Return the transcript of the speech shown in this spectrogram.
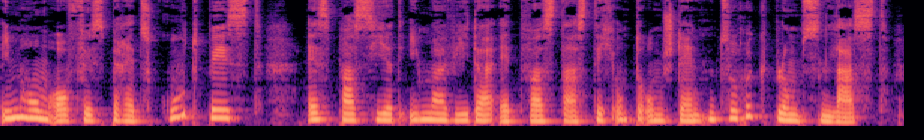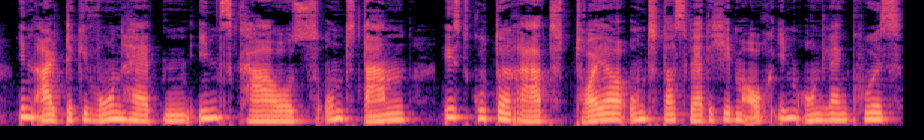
im Homeoffice bereits gut bist, es passiert immer wieder etwas, das dich unter Umständen zurückplumpsen lässt. In alte Gewohnheiten, ins Chaos und dann ist guter Rat teuer und das werde ich eben auch im Online-Kurs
